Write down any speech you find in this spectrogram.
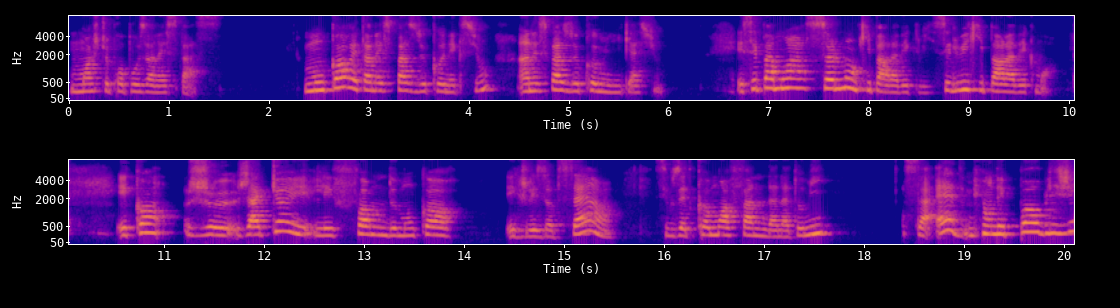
Moi, je te propose un espace. Mon corps est un espace de connexion, un espace de communication. Et c'est pas moi seulement qui parle avec lui, c'est lui qui parle avec moi. Et quand j'accueille les formes de mon corps et que je les observe, si vous êtes comme moi fan d'anatomie, ça aide, mais on n'est pas obligé.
